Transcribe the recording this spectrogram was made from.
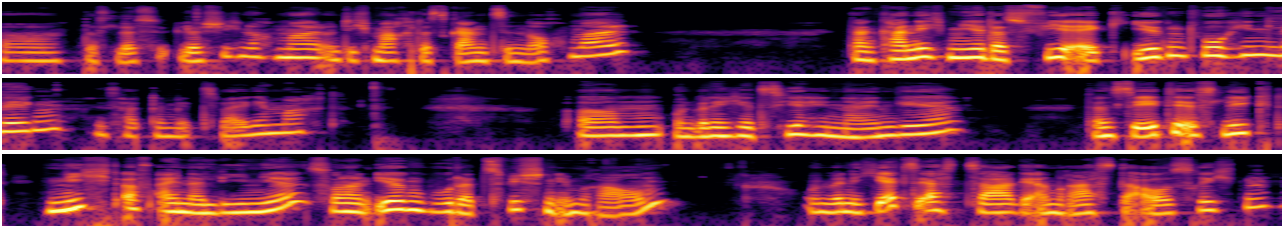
äh, das lösche ich nochmal und ich mache das Ganze nochmal, dann kann ich mir das Viereck irgendwo hinlegen. Das hat er mir zwei gemacht. Ähm, und wenn ich jetzt hier hineingehe, dann seht ihr, es liegt nicht auf einer Linie, sondern irgendwo dazwischen im Raum. Und wenn ich jetzt erst sage, am Raster ausrichten,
